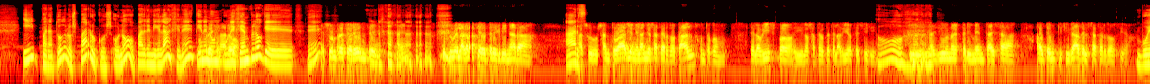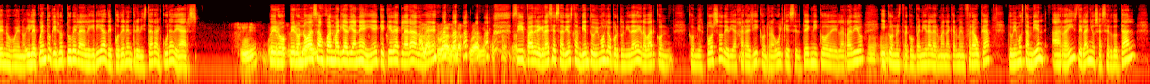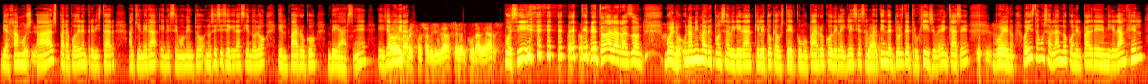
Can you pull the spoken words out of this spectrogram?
y para todos los párrocos, ¿o no, Padre Miguel Ángel? ¿eh? Tienen un, ejemplo que... ¿eh? Es un referente. ¿eh? Yo tuve la gracia de peregrinar a, a su santuario en el año sacerdotal, junto con el obispo y los sacerdotes de la diócesis. Oh. Y allí uno experimenta esa autenticidad del sacerdocio. Bueno, bueno. Y le cuento que yo tuve la alegría de poder entrevistar al cura de Ars pero, pues pero no a San Juan María Vianney, ¿eh? que quede aclarado. ¿eh? sí, padre, gracias a Dios también tuvimos la oportunidad de grabar con, con mi esposo, de viajar allí con Raúl, que es el técnico de la radio, y con nuestra compañera, la hermana Carmen Frauca. Tuvimos también, a raíz del año sacerdotal, viajamos a Ars para poder entrevistar a quien era en ese momento, no sé si seguirá haciéndolo, el párroco de Ars. ¿eh? eh ya me hubiera... responsabilidad ser el cura de Ars. Pues sí. Tiene toda la razón. Bueno, una misma responsabilidad que le toca a usted como párroco de la iglesia San Martín de Tours de Trujillo, ¿eh? en casa. ¿eh? Bueno, hoy estamos hablando con el padre Miguel Ángel.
